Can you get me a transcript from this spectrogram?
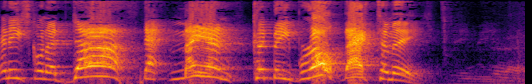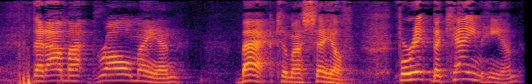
and he's going to die that man could be brought back to me. That I might draw man back to myself. For it became him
